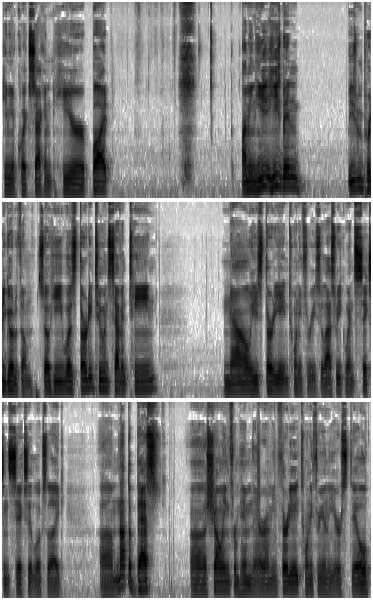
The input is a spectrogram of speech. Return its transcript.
Give me a quick second here, but I mean he he's been he's been pretty good with them. So he was 32 and 17. Now he's 38 and 23. So last week went 6 and 6 it looks like. Um, not the best uh, showing from him there. I mean 38 23 on the year still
